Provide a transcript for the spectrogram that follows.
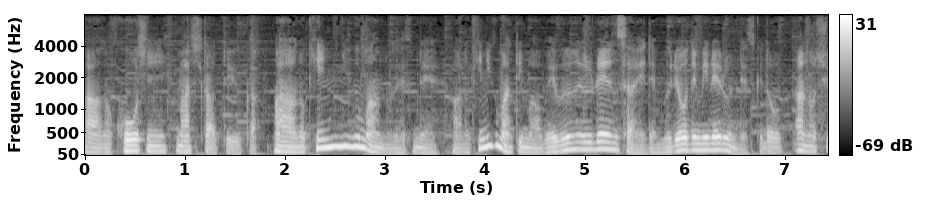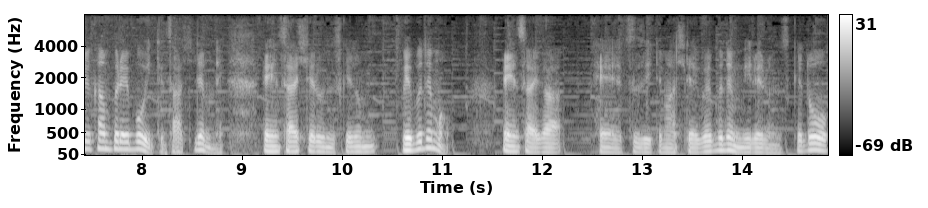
あの、更新しましたというか、まあ、あの、筋肉マンのですね、あの、筋肉マンって今、ウェブ連載で無料で見れるんですけど、あの、週刊プレイボーイって雑誌でもね、連載してるんですけど、ウェブでも連載が、えー、続いてまして、ウェブでも見れるんですけど、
